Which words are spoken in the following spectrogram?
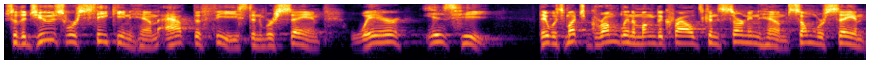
So the Jews were seeking him at the feast and were saying, Where is he? There was much grumbling among the crowds concerning him. Some were saying,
